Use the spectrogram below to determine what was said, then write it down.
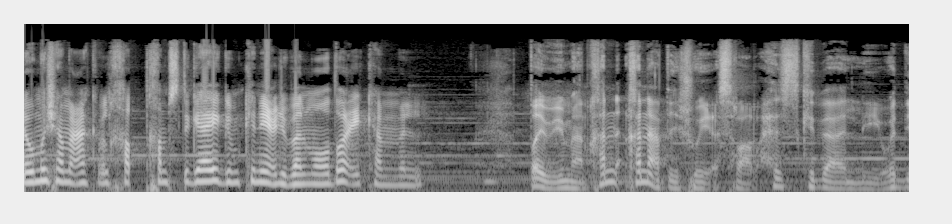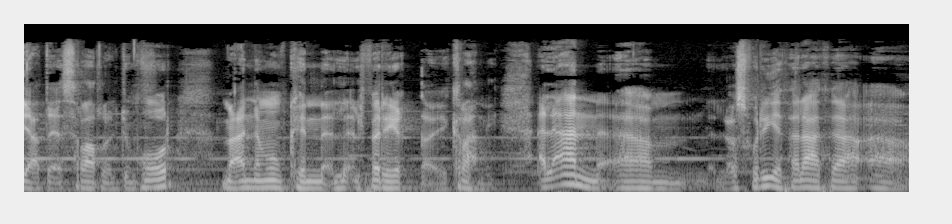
لو مشى معاك بالخط خمس دقايق يمكن يعجب الموضوع يكمل. طيب إيمان خلنا خلنا نعطي شوي اسرار أحس كذا اللي ودي اعطي اسرار للجمهور مع إنه ممكن الفريق يكرهني. الآن آم، العصفورية ثلاثة آه،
